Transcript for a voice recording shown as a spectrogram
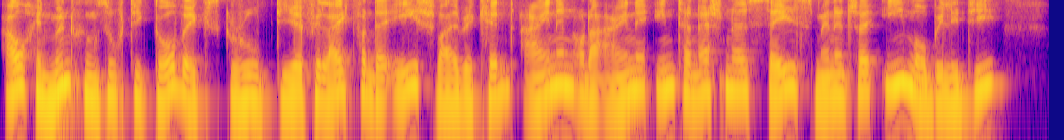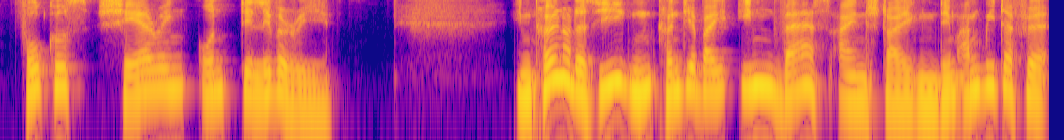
Auch in München sucht die Govex Group, die ihr vielleicht von der E-Schwalbe kennt, einen oder eine International Sales Manager E-Mobility, Focus, Sharing und Delivery. In Köln oder Siegen könnt ihr bei Inverse einsteigen, dem Anbieter für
